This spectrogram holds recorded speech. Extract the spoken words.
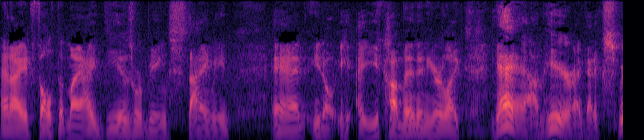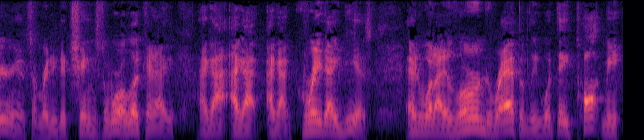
and I had felt that my ideas were being stymied. And you know, you come in and you're like, "Yeah, I'm here. I got experience. I'm ready to change the world. Look, I, I got, I got, I got great ideas." And what I learned rapidly, what they taught me,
